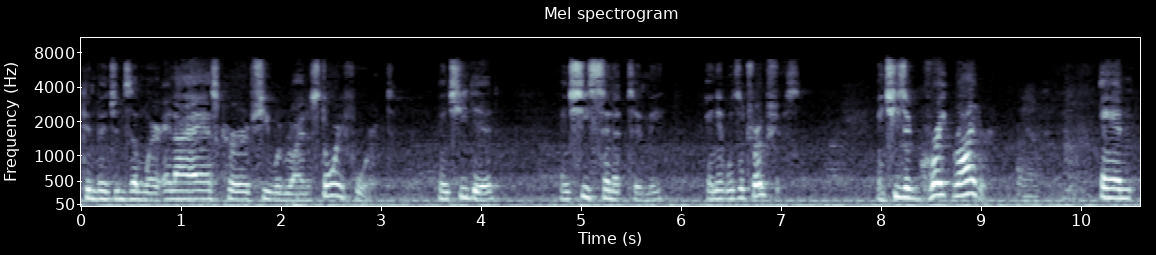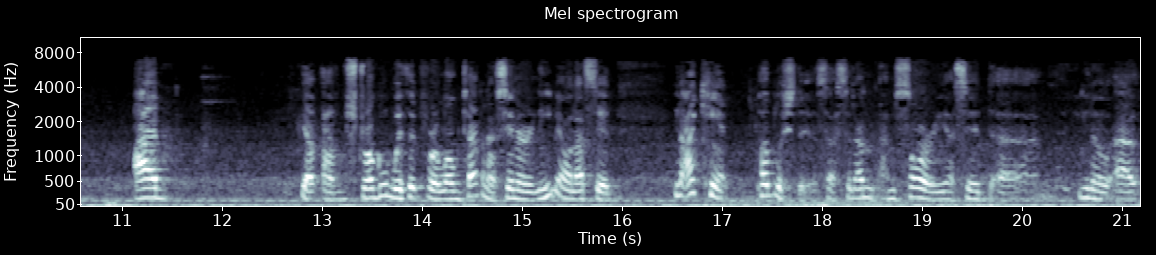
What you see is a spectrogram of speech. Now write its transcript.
convention somewhere, and I asked her if she would write a story for it, and she did, and she sent it to me, and it was atrocious. And she's a great writer, Yeah. and I I've struggled with it for a long time, and I sent her an email, and I said, you know, I can't publish this. I said, I'm I'm sorry. I said, uh, you know, I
